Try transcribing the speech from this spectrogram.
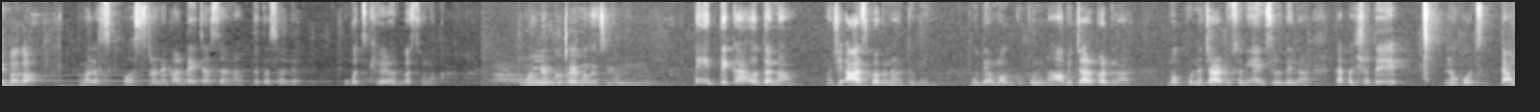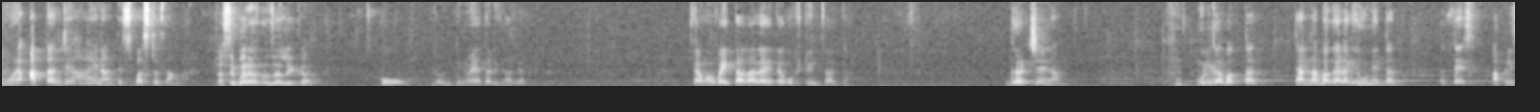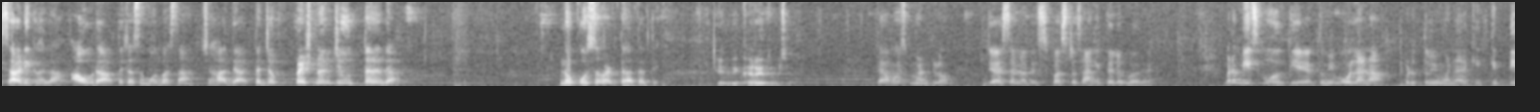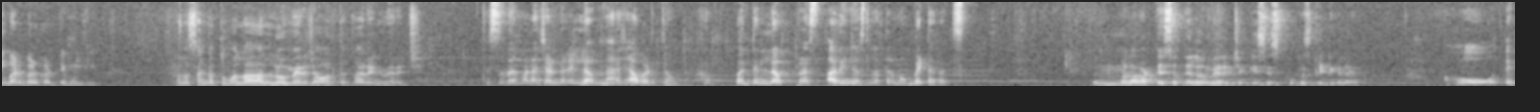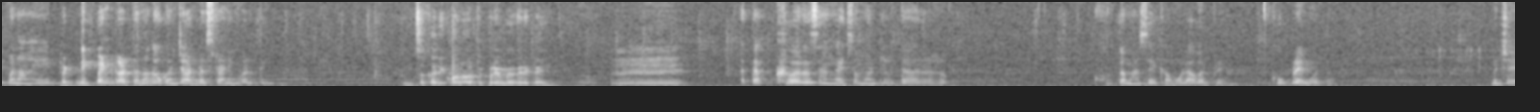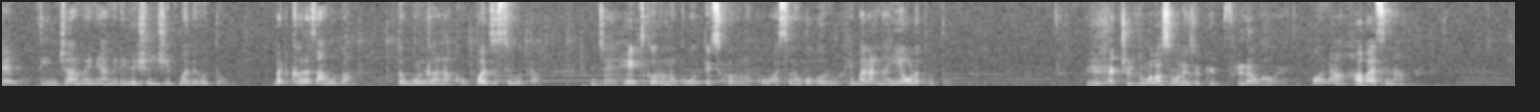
हे बघा तुम्हाला स्पष्ट निकाल द्यायचा असेल ना तर तसा द्या. उगाच खेळत बसू नका. तुम्हाला नेमकं काय म्हणायचं नाही ते काय होतं ना म्हणजे आज बघणार तुम्ही. उद्या मग पुन्हा विचार करणार. मग पुन्हा चार दिवसांनी आन्सर देणार. त्यापेक्षा ते नकोच. त्यामुळे आता जे आहे ना ते स्पष्ट सांगा. असे बऱ्याचदा झालंय का? हो दोन तीन वेळा तरी झालं आहे त्यामुळे वैताग आला आहे त्या गोष्टींचा आता. घरचे ना मुलगा बघतात त्यांना बघायला घेऊन येतात. तर तेच आपली साडी घाला आवरा त्याच्यासमोर बसा चहा द्या त्यांच्या प्रश्नांची उत्तर द्या. नकोसं वाटतं आता ते. हे अगदी खरं आहे तुमचं. त्यामुळेच म्हटलं जे असेल ना ते स्पष्ट सांगितलेलं बरं आहे. बरं मीच बोलतीये. तुम्ही बोला ना. पण तुम्ही म्हणाल की किती बडबड करते मुलगी. मला सांगा तुम्हाला लव्ह मॅरेज आवडतं का अरेंज मॅरेज तसं तर मला जनरली लव्ह मॅरेज आवडतं. पण ते लव्ह प्लस अरेंज असलं तर मग बेटरच पण मला वाटतंय सध्या लव्ह मॅरेजच्या केसेस खूपच क्रिटिकल आहेत. हो ते पण आहे बट डिपेंड करतं ना दोघांच्या अंडरस्टँडिंगवरती तुमचं कधी कोणावरती प्रेम वगैरे काही? हम्म, आता खरं सांगायचं म्हटलं तर होतं माझं एका मुलावर प्रेम. खूप प्रेम होतं. म्हणजे तीन चार महिने आम्ही रिलेशनशिपमध्ये होतो. बट खरं सांगू का तो मुलगा ना खूप पॉझिटिव्ह होता. म्हणजे हेच करू नको तेच करू नको असं नको करू हे मला नाही आवडत होतं. ॲक्च्युली तुम्हाला असं म्हणायचं की फ्रीडम हवं आहे हो ना हवाच ना.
